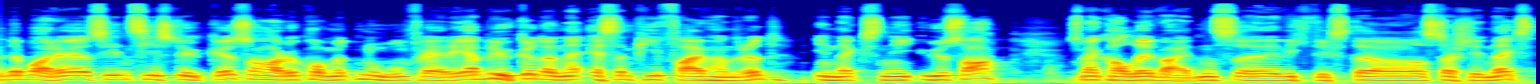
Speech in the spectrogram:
det bare Siden sist uke så har det kommet noen flere. Jeg bruker denne SMP 500-indeksen i USA, som jeg kaller verdens eh, viktigste og største indeks.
